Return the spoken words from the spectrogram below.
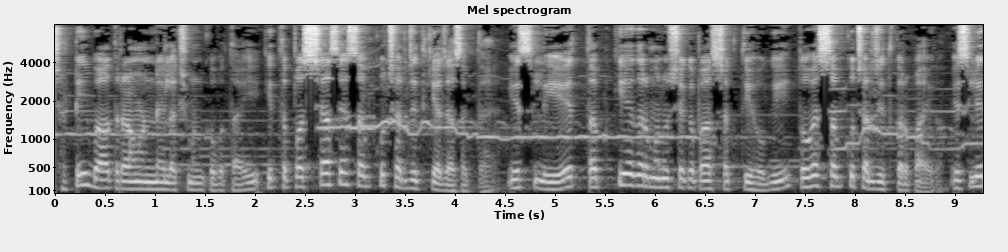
छठी बात रावण ने लक्ष्मण को बताई कि तपस्या से सब कुछ अर्जित किया जा सकता है। इसलिए तब की अगर मनुष्य के पास शक्ति होगी तो वह सब कुछ अर्जित कर पाएगा। इसलिए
